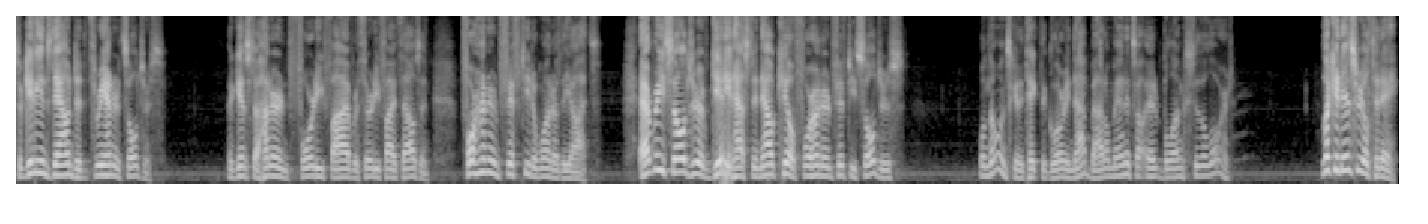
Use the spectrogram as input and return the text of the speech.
So Gideon's down to 300 soldiers against 145 or 35,000. 450 to 1 are the odds. Every soldier of Gideon has to now kill 450 soldiers. Well, no one's going to take the glory in that battle, man. It's, it belongs to the Lord. Look at Israel today.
